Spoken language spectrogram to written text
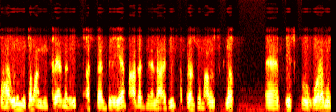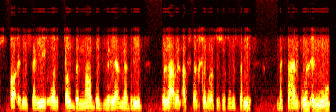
فهقول إنه طبعا ريال مدريد تاثر بغياب عدد من اللاعبين أبرزهم على الإطلاق آه اسكو وراموس قائد الفريق والقلب النابض لريال مدريد واللاعب الأكثر خبرة في صفوف الفريق. بس هنقول إنه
